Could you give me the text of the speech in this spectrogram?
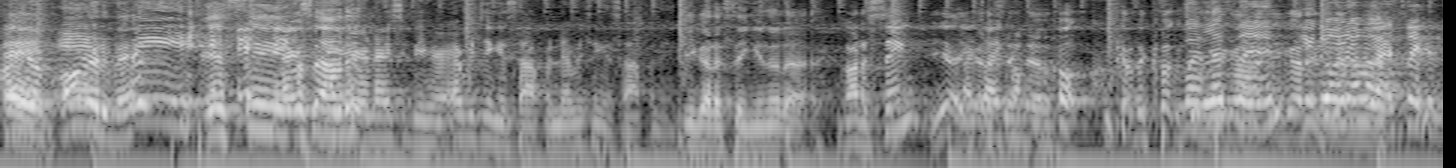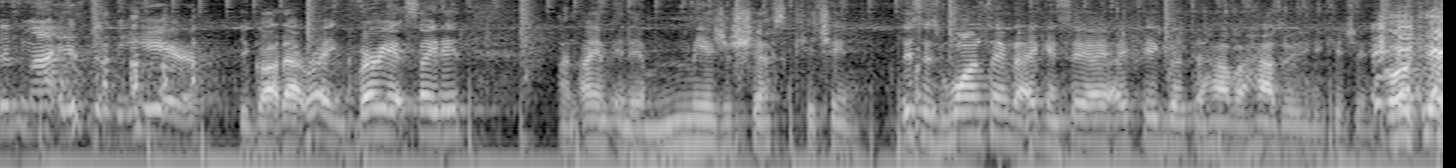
Hey. I am honored, man. AC. Yes, Nice what's to be happening? Nice to be here. Everything is happening. Everything is happening. You gotta sing, you know that. Gotta sing? Yeah, you I gotta sing come now. to cook. You gotta cook. But too. listen, gotta- you, gotta- don't gotta know how know. excited this man is to be here. You got that right. Very excited. And I am in a major chef's kitchen. This is one time that I can say I, I feel good to have a hazard in the kitchen. Okay.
